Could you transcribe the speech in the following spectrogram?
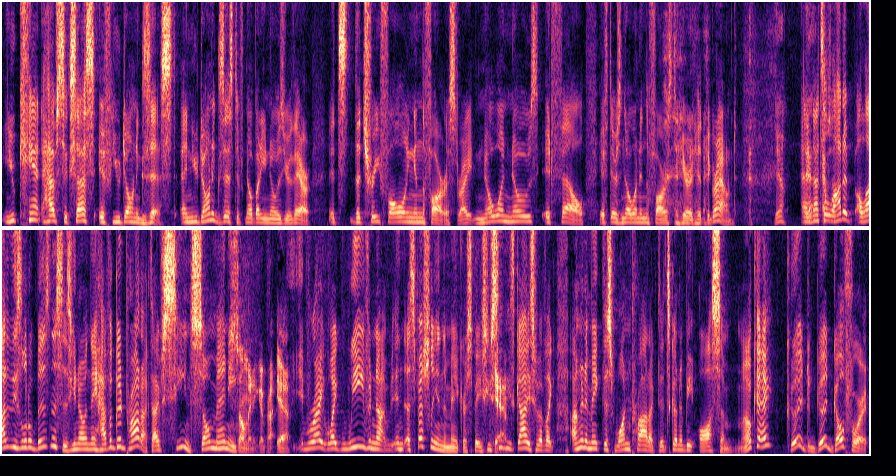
You can't have success if you don't exist and you don't exist if nobody knows you're there it's the tree falling in the forest right no one knows it fell if there's no one in the forest to hear it hit the ground Yeah. and Yeah, that's a lot of a lot of these little businesses you know and they have a good product i've seen so many So many good products. Yeah. Right, like we even not, in, especially in the maker space, you see Yeah. these guys who have like, I'm going to make this one product. It's going to be awesome. Okay, good, good, go for it.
